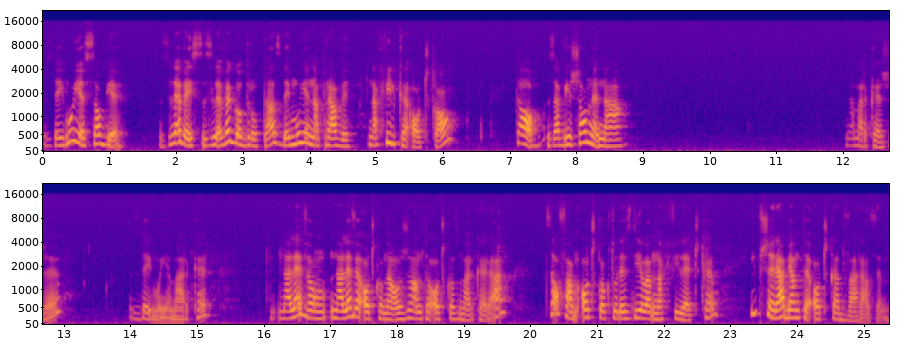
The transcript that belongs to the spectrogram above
Zdejmuję sobie z, lewej, z lewego druta, zdejmuję na prawy na chwilkę oczko. To zawieszone na na markerze. Zdejmuję marker. Na, lewą, na lewe oczko nałożyłam to oczko z markera. Cofam oczko, które zdjęłam na chwileczkę i przerabiam te oczka dwa razem.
